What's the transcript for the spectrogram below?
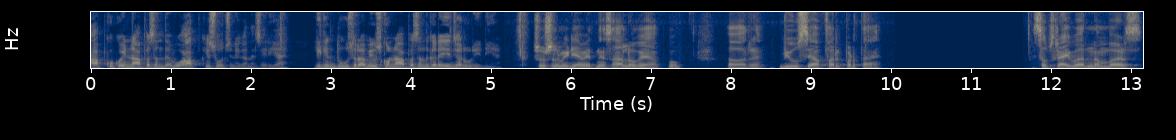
आपको कोई ना पसंद है, वो आपके सोचने का नज़रिया है। लेकिन दूसरा भी उसको ना पसंद करे, ये ज़रूरी नहीं है। सोशल मीडिया में इतने साल हो गए आपको और व्यूज़ से आप फ़र्क पड़ता है? सब्सक्राइबर नंबर्स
